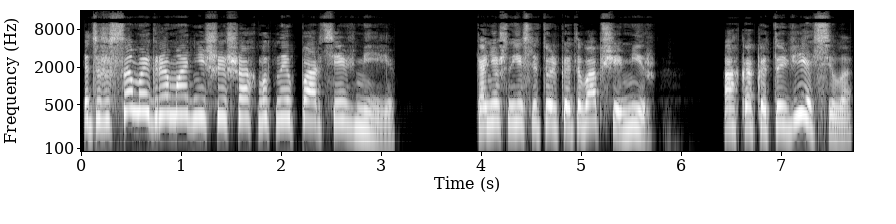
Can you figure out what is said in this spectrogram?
Это же самая громаднейшая шахматная партия в мире. Конечно, если только это вообще мир. Ах, как это весело!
